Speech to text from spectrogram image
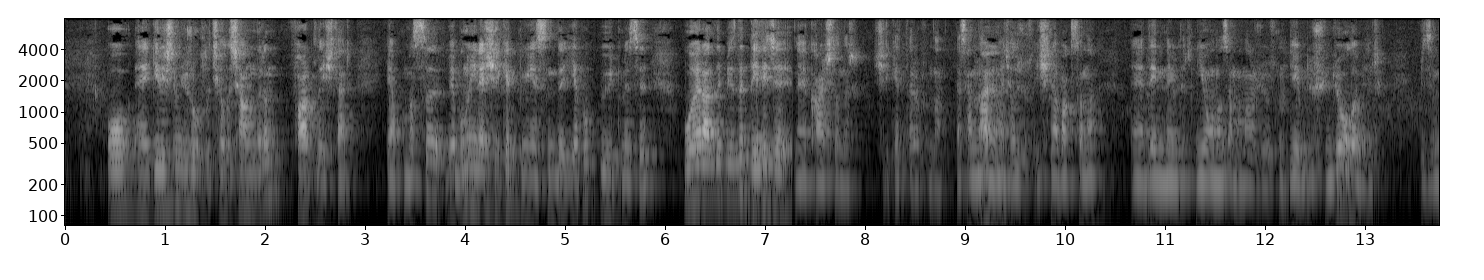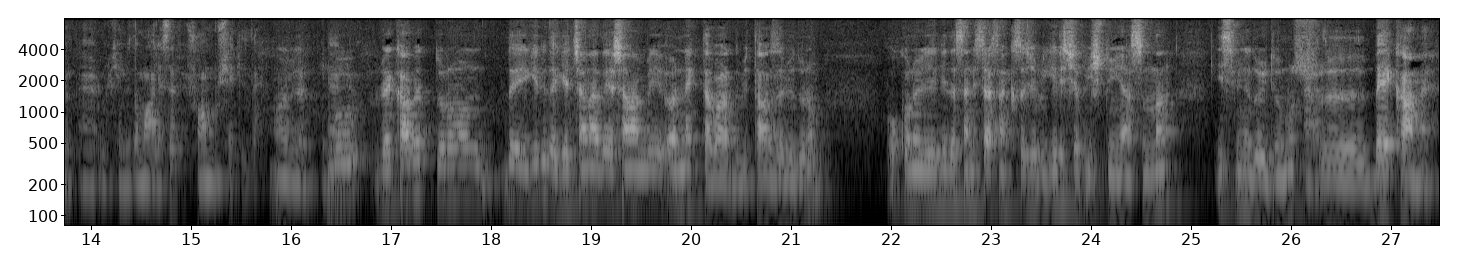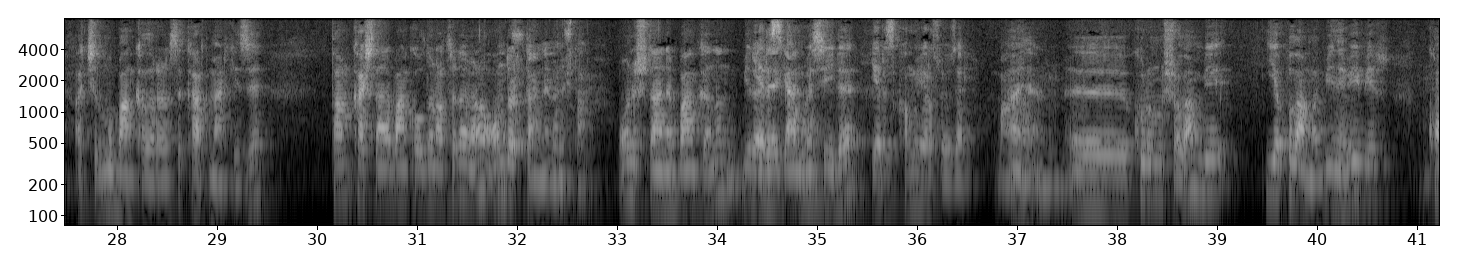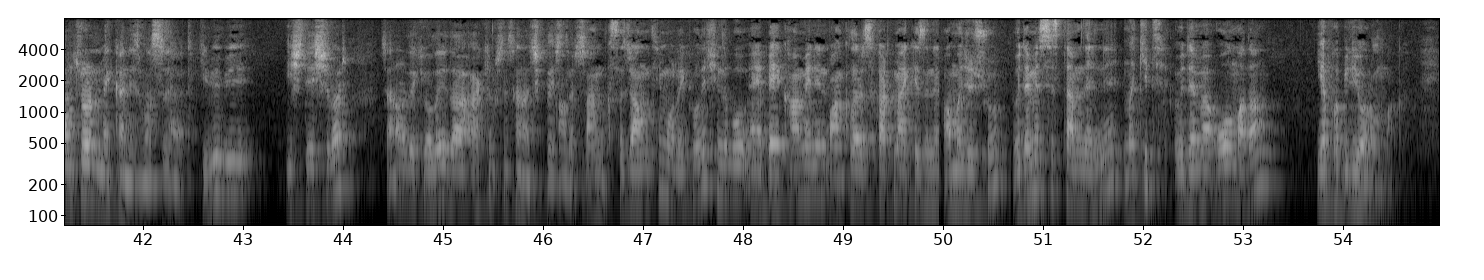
o e, girişimci ruhlu çalışanların farklı işler yapması ve bunu yine şirket bünyesinde yapıp büyütmesi. Bu herhalde bizde delice e, karşılanır şirket tarafından. Ya sen ne Aynen. yapmaya çalışıyorsun? İşine baksana e, denilebilir. Niye ona zaman harcıyorsun diye bir düşünce olabilir. Bizim e, ülkemizde maalesef şu an bu şekilde. Olabilir. İlerliyor. Bu rekabet durumuyla ilgili de geçenlerde yaşanan bir örnek de vardı. Bir taze bir durum. O konuyla ilgili de sen istersen kısaca bir giriş yap. İş dünyasından ismini duyduğumuz e, BKM. Açılımı Bankalar Arası Kart Merkezi. Tam kaç tane banka olduğunu hatırlamıyorum ama 14 tane mi? 13 tane. 13 tane bankanın bir araya Yarısı kamu. gelmesiyle Yarısı kamu yarısı özel. banka. aynen e, kurulmuş olan bir yapılanma. Bir nevi bir kontrol mekanizması Evet. gibi bir işleyişi var. Sen oradaki olayı daha hakimsin sen açıkla Tamam, istersen. ben kısaca anlatayım oradaki olayı. Şimdi bu e, BKM'nin bankalar arası kart merkezinin amacı şu. Ödeme sistemlerini nakit ödeme olmadan yapabiliyor olmak.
